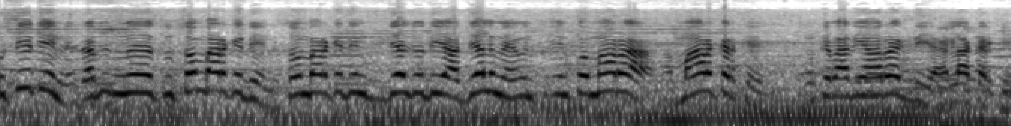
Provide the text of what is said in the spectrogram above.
उसी दिन रवि सोमवार के दिन सोमवार के दिन जेल जो दिया जेल में इनको मारा मार करके उनके बाद यहाँ रख दिया ला करके।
